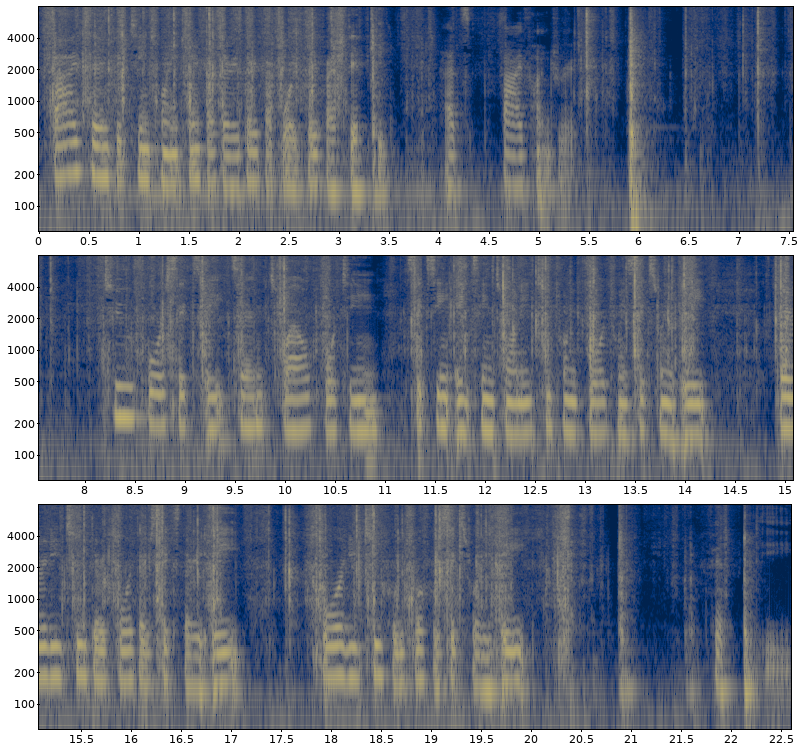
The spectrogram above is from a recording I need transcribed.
5, 10, 15, 20, 25, 30, 35, 40, 45, 50. That's 500. 2, 4, 6, 8, 10, 12, 14, 16, 18, 20, 2, 24, 26, 28, 32, 34, 36, 38, 42, 44, 46, 48, 50.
